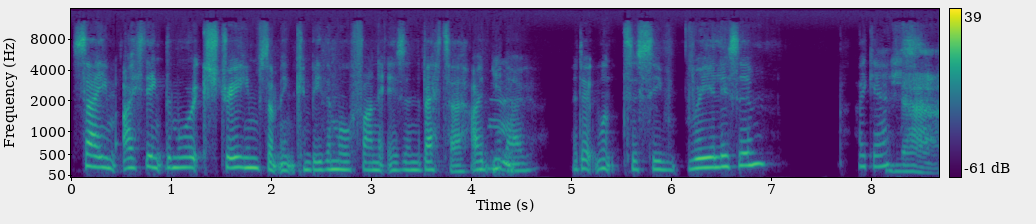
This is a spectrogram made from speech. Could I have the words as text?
Same. I think the more extreme something can be, the more fun it is and the better. I, you Mm. know, I don't want to see realism. I guess. Yeah.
